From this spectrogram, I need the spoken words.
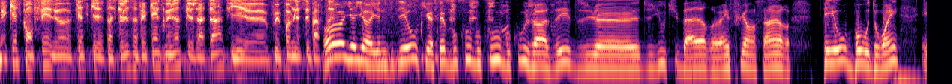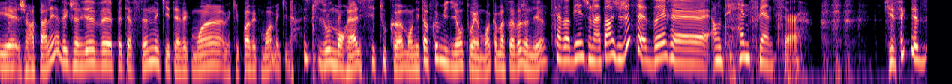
Mais qu'est-ce qu'on fait, là? Qu'est-ce que. Parce que là, ça fait 15 minutes que j'attends, puis euh, vous pouvez pas me laisser partir. Oh, il y, a, une vidéo qui a fait beaucoup, beaucoup, beaucoup jaser du, euh, du youtubeur, euh, influenceur P.O. Baudouin. Et j'en parlais avec Geneviève Peterson, qui est avec moi, qui est pas avec moi, mais qui est dans le studio de Montréal. C'est tout comme. On est en communion, toi et moi. Comment ça va, Geneviève? Ça va bien, Jonathan. Je veux juste te dire, on dit influencer. Qu'est-ce que t'as dit?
